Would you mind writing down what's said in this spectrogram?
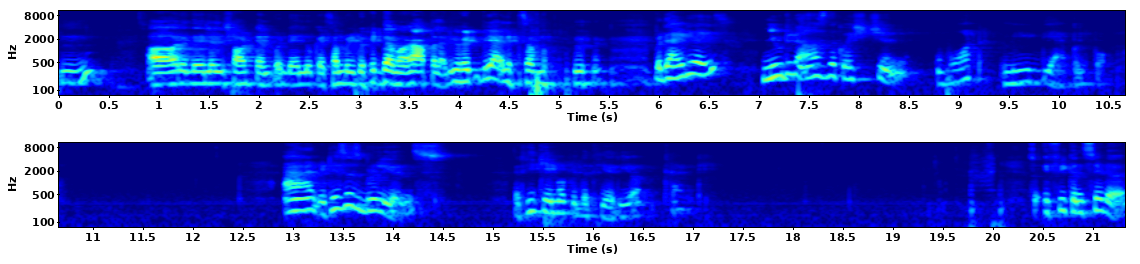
hmm? Or they're a little short tempered, they look at somebody to hit them on apple and you hit me, I'll hit someone. but the idea is Newton asked the question what made the apple fall? And it is his brilliance that he came up with the theory of gravity. So if we consider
